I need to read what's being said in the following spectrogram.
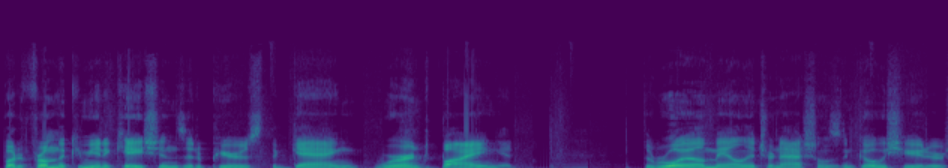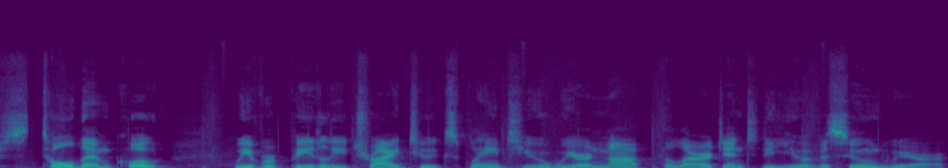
But from the communications, it appears the gang weren't buying it. The Royal Mail International's negotiators told them, quote, We have repeatedly tried to explain to you we are not the large entity you have assumed we are,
